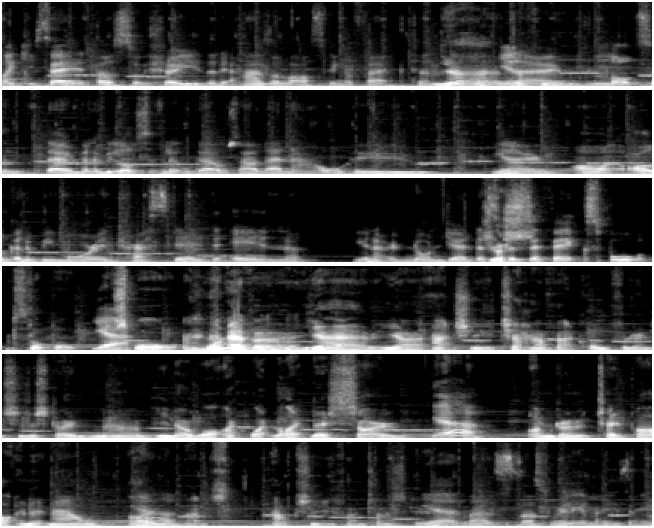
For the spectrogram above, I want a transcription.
like you say, it does sort of show you that it has a lasting effect. And, Yeah, you definitely. know, lots of, there are going to be lots of little girls out there now who, you know, are, are going to be more interested in, you know, non gender Just- specific sports. Football, Yeah. sport, whatever. yeah, yeah. Actually, to have that confidence to just go, no, you know what? I quite like this, so Yeah, I'm going to take part in it now. I, Yeah. that's absolutely fantastic. yeah, that's that's really amazing.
